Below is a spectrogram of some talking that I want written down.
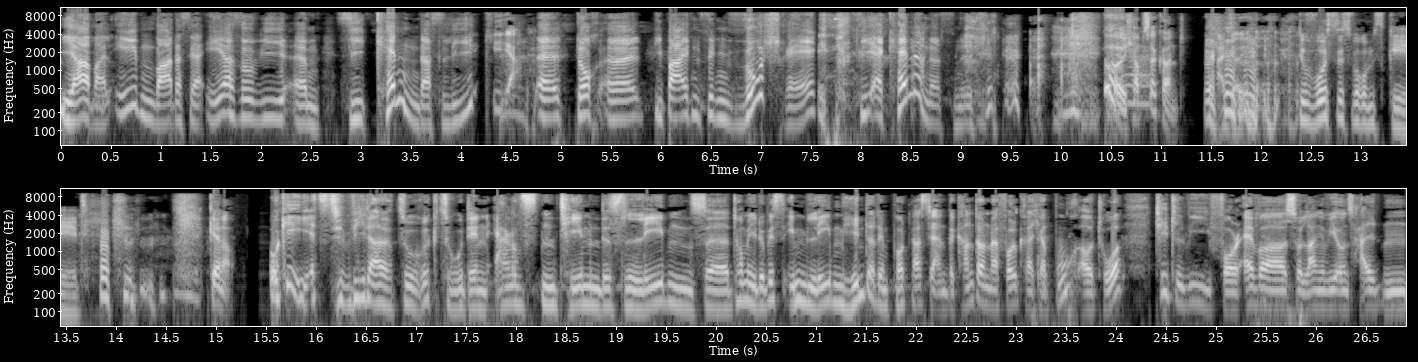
Ja, weil eben war das ja eher so wie, ähm, sie kennen das Lied, Ja. äh, doch äh, die beiden singen so schräg, sie erkennen es nicht. Ja, ich hab's erkannt. Also, du wusstest, worum es geht. Genau. Okay, jetzt wieder zurück zu den ernsten Themen des Lebens. Äh, Tommy, du bist im Leben hinter dem Podcast ja ein bekannter und erfolgreicher Buchautor. Titel wie Forever, Solange wir uns halten,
